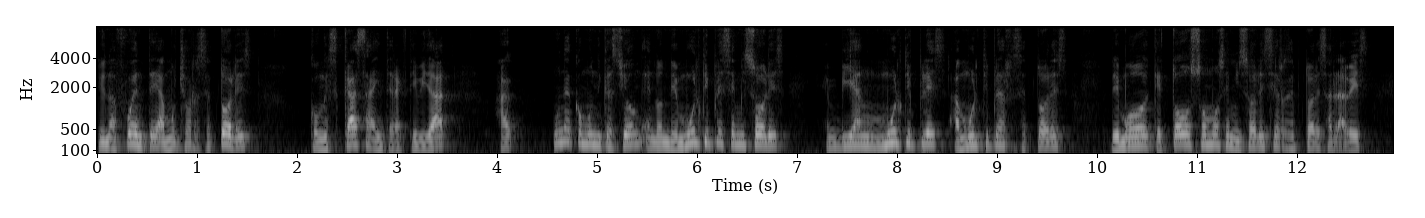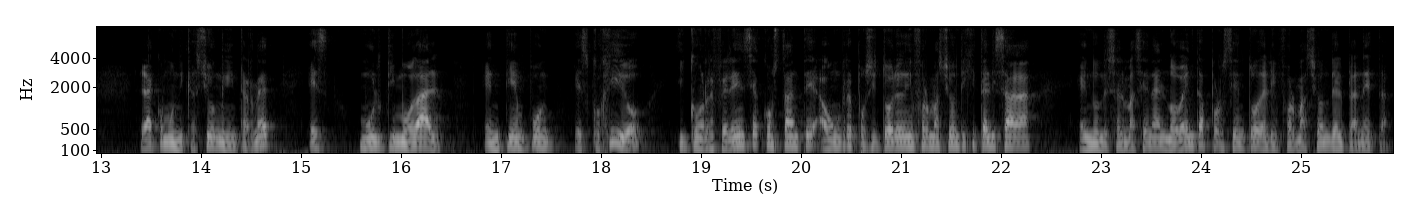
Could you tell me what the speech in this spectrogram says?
de una fuente a muchos receptores, con escasa interactividad, a una comunicación en donde múltiples emisores envían múltiples a múltiples receptores de modo que todos somos emisores y receptores a la vez. La comunicación en Internet es multimodal, en tiempo escogido y con referencia constante a un repositorio de información digitalizada en donde se almacena el 90% de la información del planeta.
